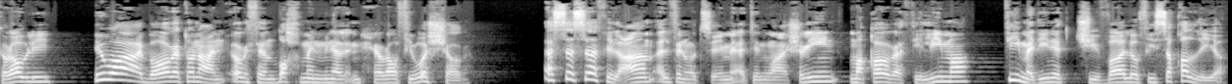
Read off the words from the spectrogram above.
كراولي هو عبارة عن إرث ضخم من الانحراف والشر. أسس في العام 1920 مقر ثيليما في مدينة تشيفالو في صقلية،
